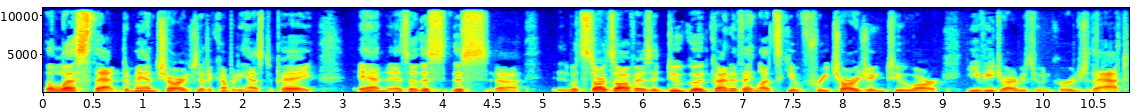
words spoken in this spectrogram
the less that demand charge that a company has to pay. And and so this this uh, what starts off as a do good kind of thing let's give free charging to our ev drivers to encourage that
